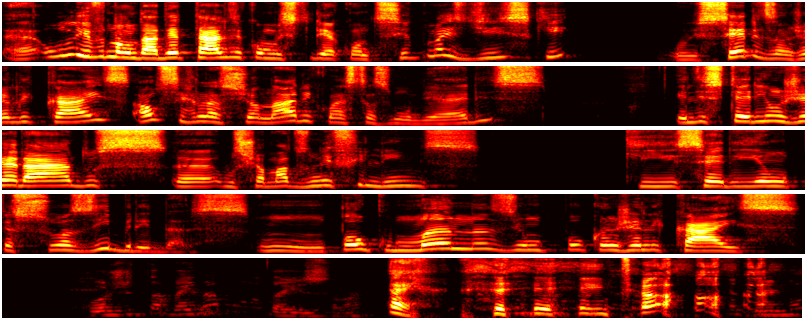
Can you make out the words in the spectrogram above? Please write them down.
É, o livro não dá detalhes de como isso teria acontecido, mas diz que os seres angelicais, ao se relacionarem com essas mulheres, eles teriam gerado uh, os chamados nefilins, que seriam pessoas híbridas, um pouco humanas e um pouco angelicais. Hoje também na moda isso, né? É. então, é moderno,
